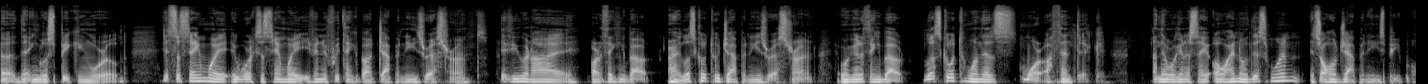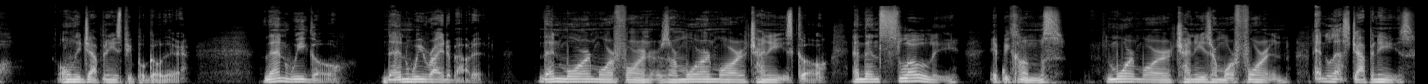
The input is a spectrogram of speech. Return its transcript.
uh, the English speaking world. It's the same way. It works the same way, even if we think about Japanese restaurants. If you and I are thinking about, all right, let's go to a Japanese restaurant, and we're going to think about, let's go to one that's more authentic, and then we're going to say, oh, I know this one. It's all Japanese people. Only Japanese people go there. Then we go. Then we write about it. then more and more foreigners or more and more Chinese go. And then slowly it becomes more and more Chinese are more foreign and less Japanese.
